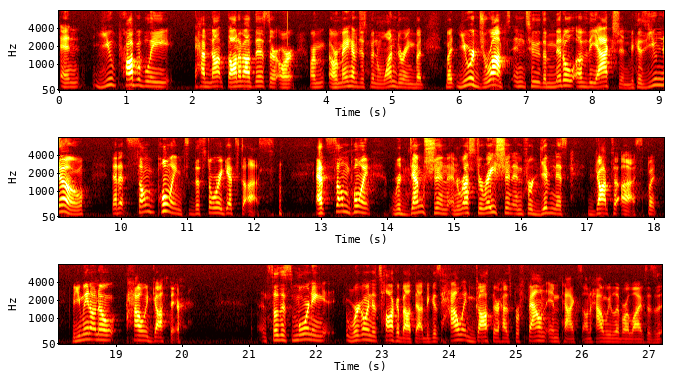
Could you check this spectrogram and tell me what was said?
And you probably have not thought about this or, or, or, or may have just been wondering, but, but you were dropped into the middle of the action because you know that at some point the story gets to us. at some point, redemption and restoration and forgiveness got to us, but, but you may not know how it got there. And so this morning, we're going to talk about that because how it got there has profound impacts on how we live our lives as a,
